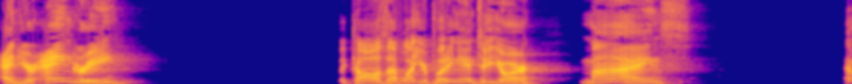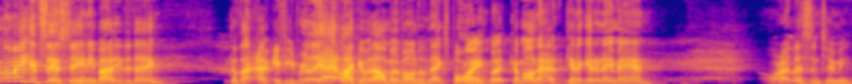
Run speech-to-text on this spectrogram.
And you're angry because of what you're putting into your minds. Am I making sense to anybody today? Because I, if you'd really act like it, I'll move on to the next point. But come on, uh, can I get an amen? amen? All right, listen to me.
